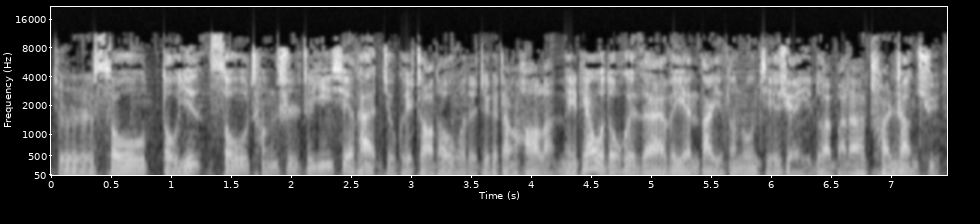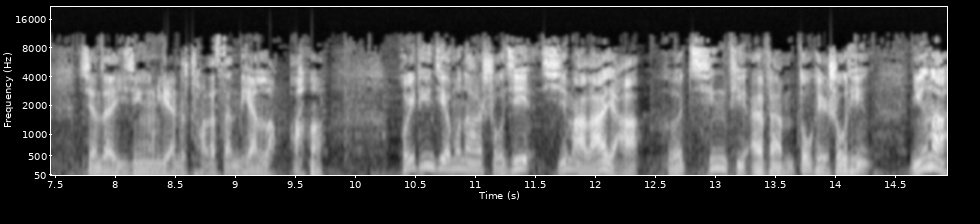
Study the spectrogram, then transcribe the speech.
就是搜抖音，搜城市之音谢探就可以找到我的这个账号了。每天我都会在微言大义当中节选一段，把它传上去，现在已经连着传了三天了啊。回听节目呢，手机喜马拉雅和蜻蜓 FM 都可以收听。您呢，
